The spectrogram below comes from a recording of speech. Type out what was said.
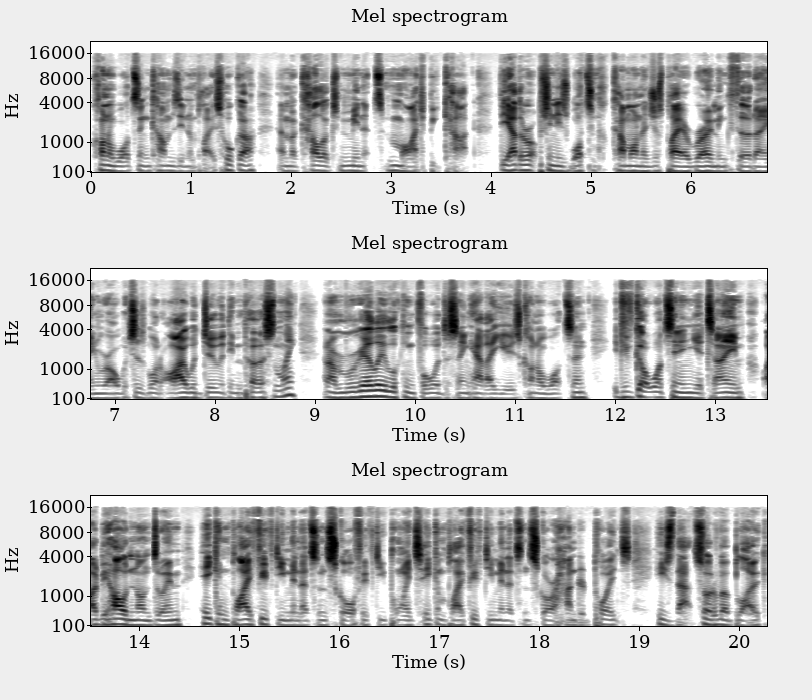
Connor Watson comes in and plays hooker and McCullough's minutes might be cut. The other option is Watson could come on and just play a roaming 13 role, which is what I would do with him personally. And I'm really looking forward to seeing how they use Connor Watson. If you've got Watson in your team, I'd be holding on to him. He can play 50 minutes and score 50 points. He can play 50 minutes and score 100 points. He's that sort of a bloke.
